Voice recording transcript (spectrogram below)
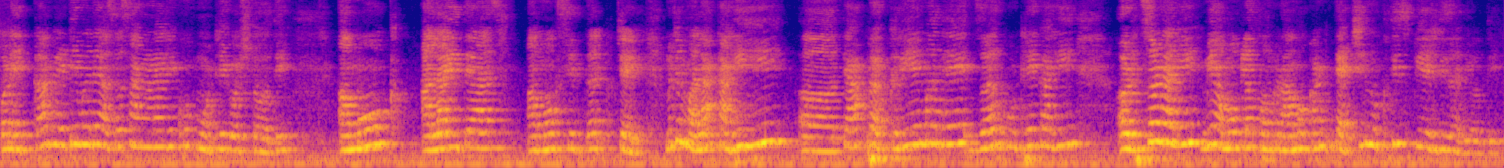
पण एका भेटीमध्ये असं सांगणं ही खूप मोठी गोष्ट होती. अमोक आला इथे आज अमोक सिद्ध चेट म्हणजे मला काहीही त्या प्रक्रियेमध्ये जर कुठे काही अडचण आली मी अमोकला फोन करा अमोक कारण त्याची नुकतीच पीएचडी झाली होती.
